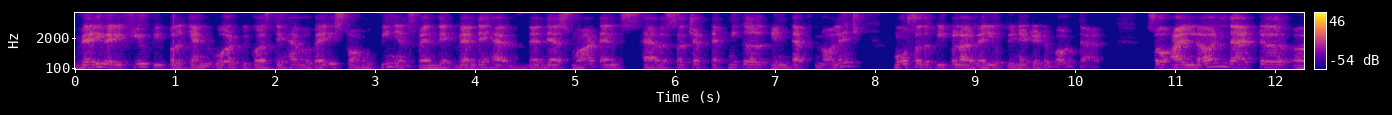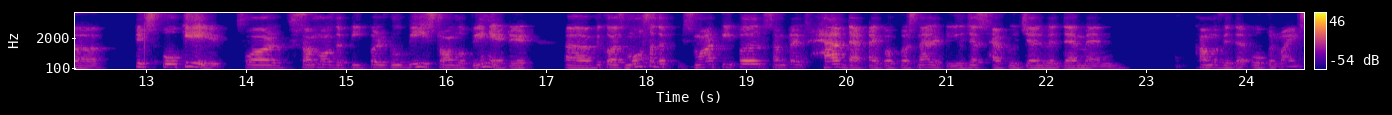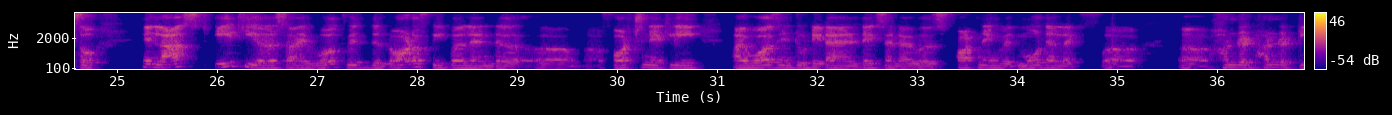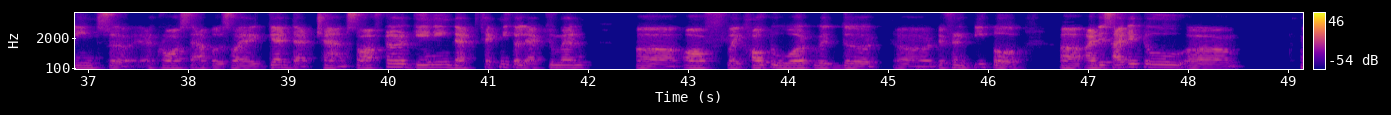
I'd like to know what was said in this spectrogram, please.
very very few people can work because they have a very strong opinions. When they when they have when they are smart and have a, such a technical in-depth knowledge most of the people are very opinionated about that. So i learned that uh, uh, it's okay for some of the people to be strong opinionated uh, because most of the smart people sometimes have that type of personality. You just have to gel with them and come up with an open mind. So in last eight years, I worked with a lot of people, and uh, uh, fortunately, I was into data analytics, and I was partnering with more than like uh, 100 uh, 100 teams uh, across Apple. So I get that chance. So after gaining that technical acumen uh, of like how to work with the different people, I decided to um,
